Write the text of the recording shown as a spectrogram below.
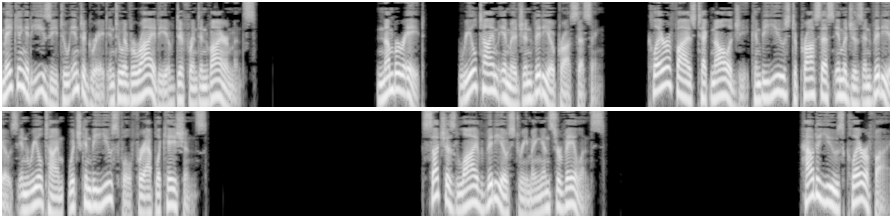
Making it easy to integrate into a variety of different environments. Number 8. Real-time image and video processing. Clarifai's technology can be used to process images and videos in real time, which can be useful for applications such as live video streaming and surveillance. How to use Clarifai.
